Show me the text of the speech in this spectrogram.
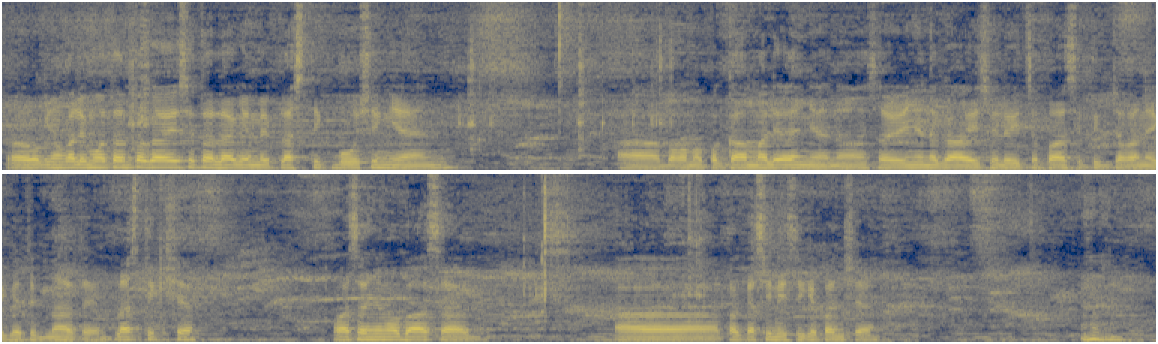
So, huwag niyong kalimutan to guys. Ito, lagi may plastic bushing yan. Ah, baka mapagkamalian yan. No? So, yun yung nag-isolate sa positive tsaka negative natin. Plastic siya. Kawasan niya mabasag. Ah, pagka sinisigipan siya.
